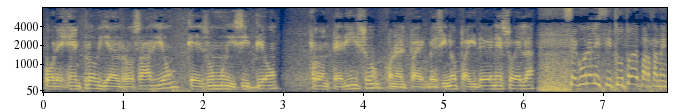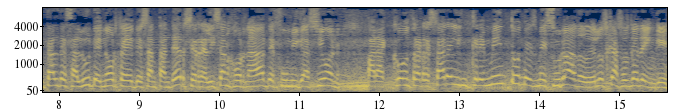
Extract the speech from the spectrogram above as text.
Por ejemplo, Villa del Rosario, que es un municipio fronterizo con el vecino país de Venezuela. Según el Instituto Departamental de Salud de Norte de Santander, se realizan jornadas de fumigación para contrarrestar el incremento desmesurado de los casos de dengue.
